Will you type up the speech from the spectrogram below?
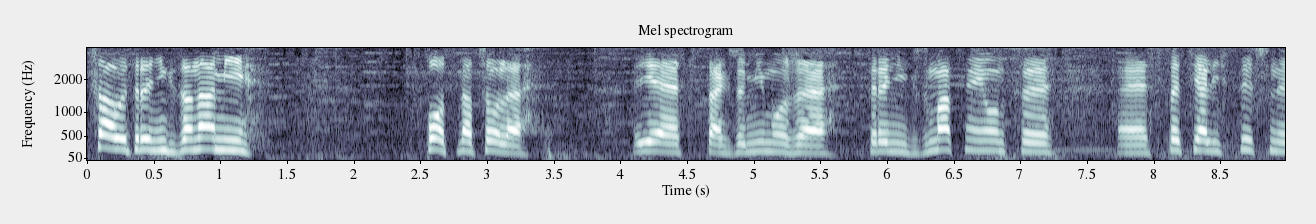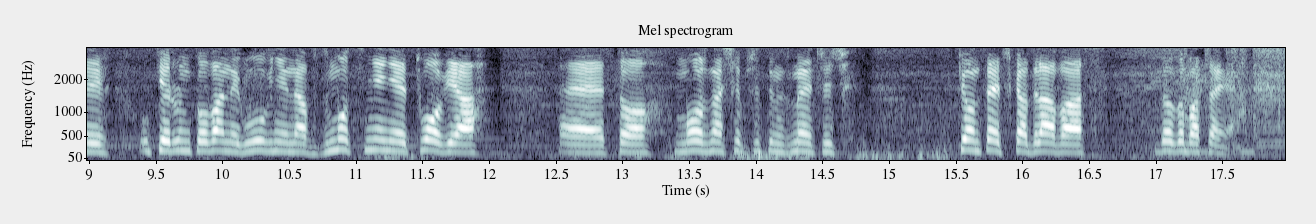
cały trening za nami. Pot na czole jest, także mimo że trening wzmacniający, e, specjalistyczny, ukierunkowany głównie na wzmocnienie tułowia, e, to można się przy tym zmęczyć. Piąteczka dla Was. Do zobaczenia.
